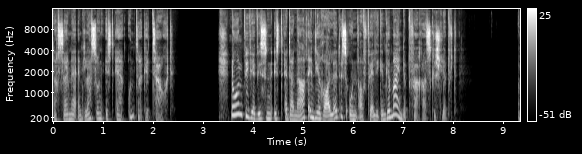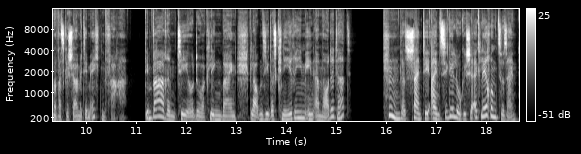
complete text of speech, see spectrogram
Nach seiner Entlassung ist er untergetaucht. Nun, wie wir wissen, ist er danach in die Rolle des unauffälligen Gemeindepfarrers geschlüpft. Aber was geschah mit dem echten Pfarrer, dem wahren Theodor Klingbein? Glauben Sie, dass Kneriem ihn ermordet hat? Hm, das scheint die einzige logische Erklärung zu sein.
